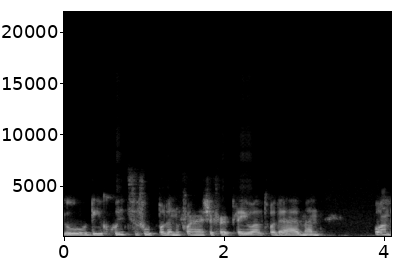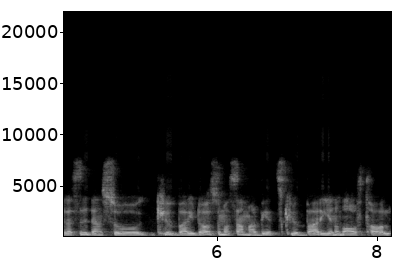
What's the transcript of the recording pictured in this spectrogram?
och det är skit för fotbollen och financial fair play och allt vad det är men å andra sidan så klubbar idag som har samarbetsklubbar genom avtal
